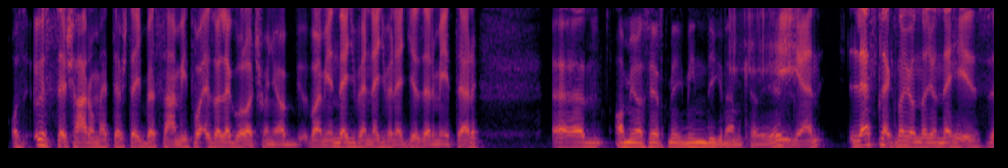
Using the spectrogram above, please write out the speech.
az összes három hetest egybeszámítva ez a legalacsonyabb, valamilyen 40-41 ezer méter. Ami azért még mindig nem kevés. Igen. Lesznek nagyon-nagyon nehéz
